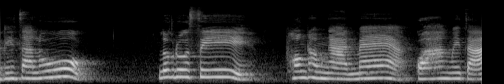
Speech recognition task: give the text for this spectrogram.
วัสดีจ้าลูก ลูกดูสิห้องทำงานแม่กว้างไหมจ๊ะ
